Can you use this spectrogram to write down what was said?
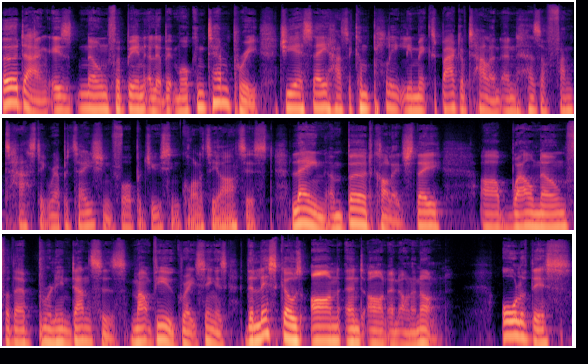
Urdang is known for being a little bit more contemporary. GSA has a completely mixed bag of talent and has a fantastic reputation for producing quality artists. Laine and Bird College, they are well known for their brilliant dancers. Mountview, great singers. The list goes on and on and on and on. All of this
